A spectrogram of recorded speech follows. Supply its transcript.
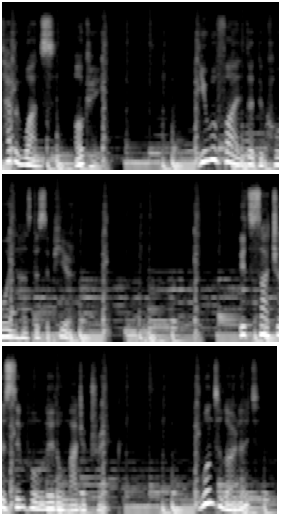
Tap it once, okay. You will find that the coin has disappeared. It's such a simple little magic trick. Want to learn it?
